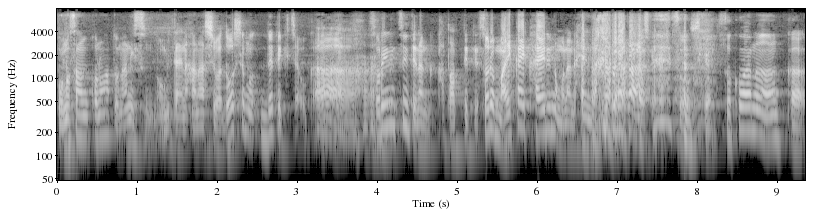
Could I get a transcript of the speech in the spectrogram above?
小野さんこの後何すんのみたいな話はどうしても出てきちゃうから、それについてなんか語ってて、それを毎回変えるのもなんか変だから、そう。そこはな、なんか、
